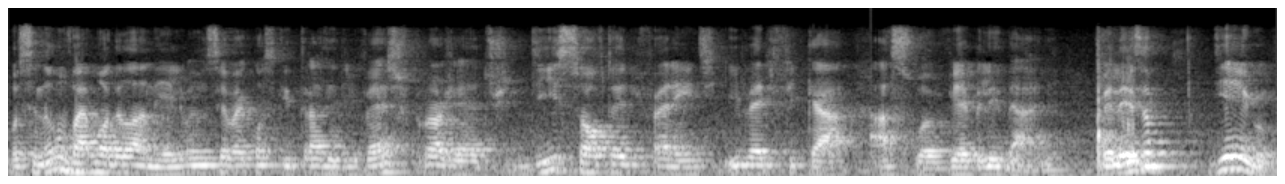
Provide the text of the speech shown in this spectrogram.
Você não vai modelar nele, mas você vai conseguir trazer diversos projetos de software diferentes e verificar a sua viabilidade. Beleza? Diego,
